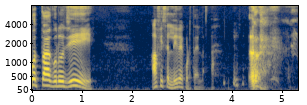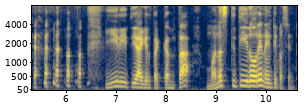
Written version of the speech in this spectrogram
ಗೊತ್ತಾ ಗುರೂಜಿ? ಆಫೀಸಲ್ಲಿ ಲೀವೇ ಕೊಡ್ತಾ ಇಲ್ಲ. ಈ ರೀತಿಯಾಗಿರ್ತಕ್ಕಂಥ ಮನಸ್ಥಿತಿ ಇರೋರೇ ನೈಂಟಿ ಪರ್ಸೆಂಟ್.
